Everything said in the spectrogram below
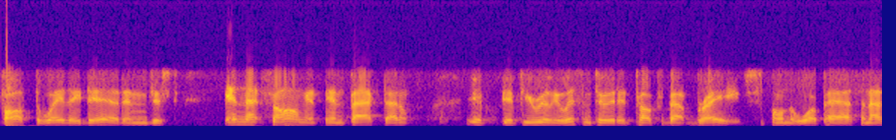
fought the way they did, and just in that song. In fact, I don't. If if you really listen to it, it talks about braves on the warpath, and I,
